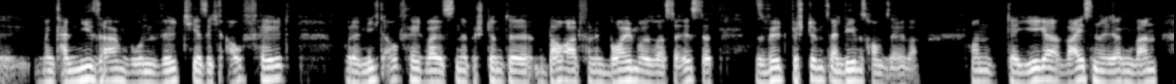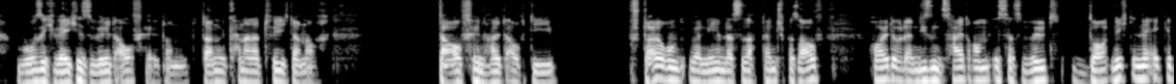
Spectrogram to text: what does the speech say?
äh, man kann nie sagen, wo ein Wildtier sich aufhält oder nicht aufhält, weil es eine bestimmte Bauart von den Bäumen oder sowas da ist. Das, das Wild bestimmt seinen Lebensraum selber. Und der Jäger weiß nur irgendwann, wo sich welches Wild aufhält. Und dann kann er natürlich dann auch daraufhin halt auch die Steuerung übernehmen, dass er sagt, Mensch, pass auf, heute oder in diesem Zeitraum ist das Wild dort nicht in der Ecke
